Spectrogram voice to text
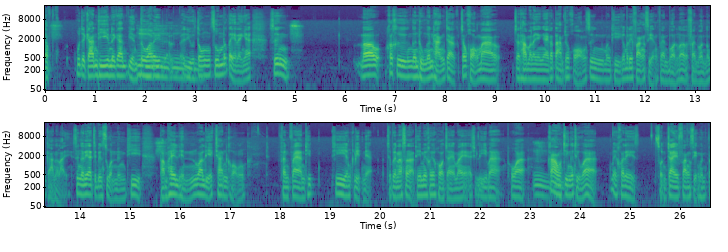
กับผู้จัดการทีมในการเปลี่ยนตัวอืมไปอืมอยู่ตรงซุ้มนักเตะอะไรเงี้ย ซึ่งแล้วก็คือเงินถุงเงินถังจากเจ้าของมา จะทำอะไรยังไงก็ตามเจ้าของ ซึ่งบางทีก็ไม่ได้ฟังเสียงแฟนบอลว่าแฟนบอลต้องการอะไร ซึ่งอันนี้อาจจะเป็นส่วนหนึ่งที่ทำให้เห็นว่า reaction ของแฟนๆที่ที่อังกฤษเนี่ย จะเป็นลักษณะที่ไม่ค่อยพอใจไมค์ แอชลีย์มาก เพราะว่าเอาเข้าจริงก็ถือว่าไม่ค่อยได้สนใจฟังเสียงแฟ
